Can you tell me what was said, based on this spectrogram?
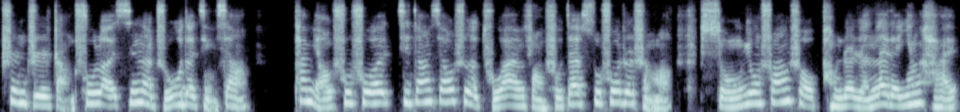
甚至长出了新的植物的景象。他描述说，即将消失的图案仿佛在诉说着什么。熊用双手捧着人类的婴孩，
